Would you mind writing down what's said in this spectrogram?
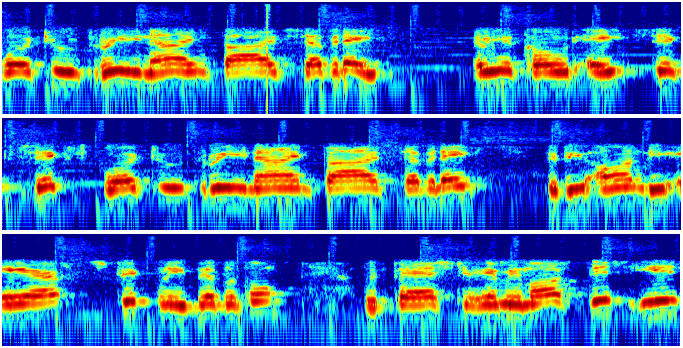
866-423-9578. Area code 866-423-9578 to be on the air, strictly biblical, with Pastor Emery Moss. This is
